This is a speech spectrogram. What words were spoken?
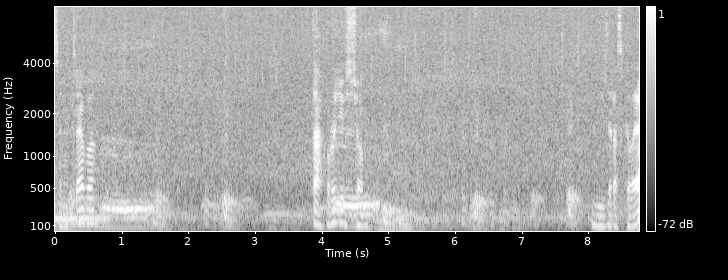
Це не треба. Так, вроді все. Зараз скелет.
